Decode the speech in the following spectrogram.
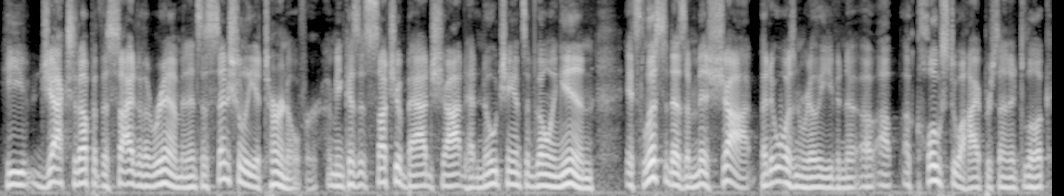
he jacks it up at the side of the rim and it's essentially a turnover. I mean, because it's such a bad shot, had no chance of going in. It's listed as a missed shot, but it wasn't really even a, a, a close to a high percentage look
